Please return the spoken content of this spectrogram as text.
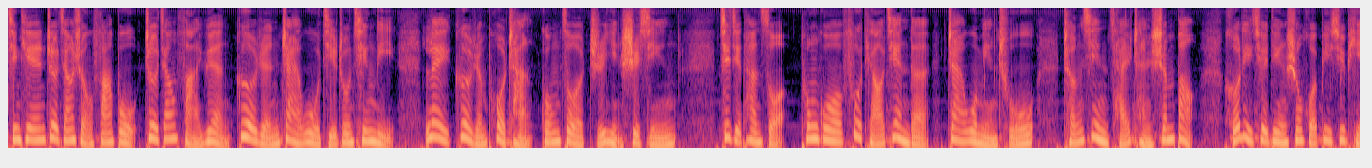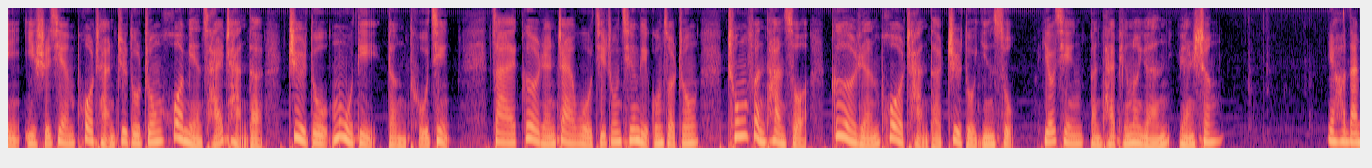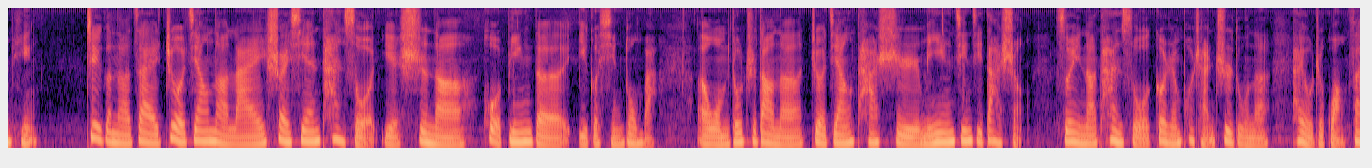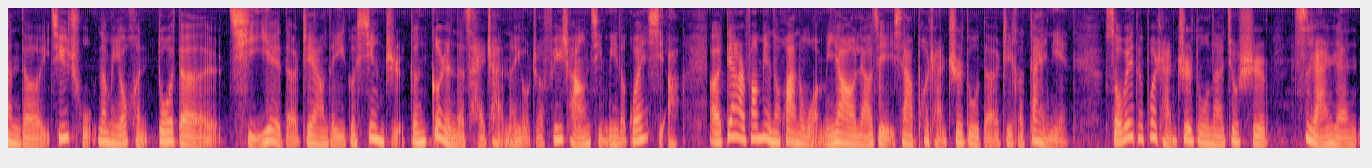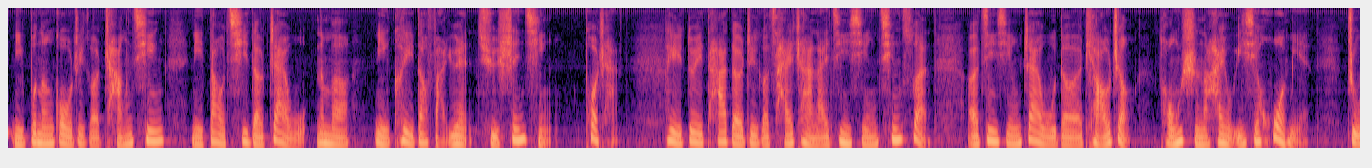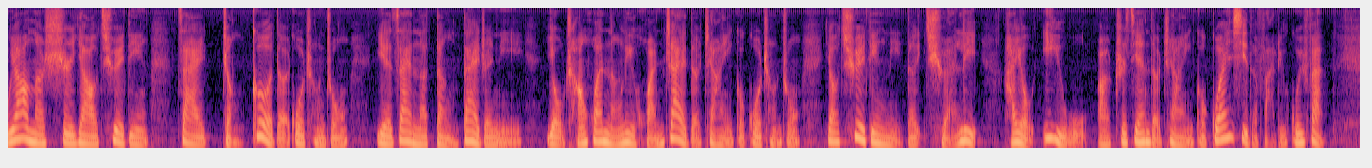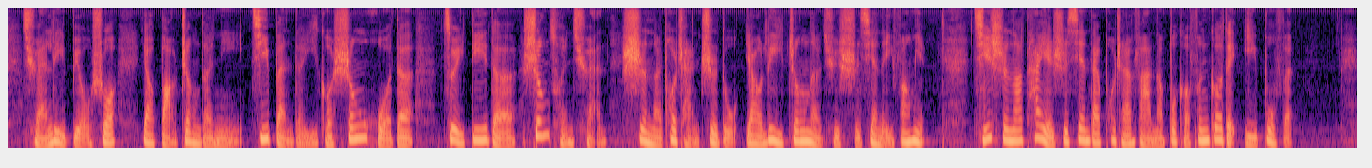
今天，浙江省发布《浙江法院个人债务集中清理类个人破产工作指引（试行）》，积极探索通过附条件的债务免除、诚信财产申报、合理确定生活必需品以实现破产制度中豁免财产的制度目的等途径，在个人债务集中清理工作中，充分探索个人破产的制度因素。有请本台评论员袁生。你好，单平。这个呢，在浙江呢来率先探索，也是呢破冰的一个行动吧。呃，我们都知道呢，浙江它是民营经济大省。所以呢，探索个人破产制度呢，它有着广泛的基础。那么有很多的企业的这样的一个性质，跟个人的财产呢有着非常紧密的关系啊。呃，第二方面的话呢，我们要了解一下破产制度的这个概念。所谓的破产制度呢，就是自然人你不能够这个偿清你到期的债务，那么你可以到法院去申请破产，可以对他的这个财产来进行清算，呃，进行债务的调整，同时呢，还有一些豁免。主要呢是要确定，在整个的过程中，也在呢等待着你有偿还能力还债的这样一个过程中，要确定你的权利还有义务啊之间的这样一个关系的法律规范。权利，比如说要保证的你基本的一个生活的最低的生存权，是呢破产制度要力争呢去实现的一方面。其实呢，它也是现代破产法呢不可分割的一部分。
